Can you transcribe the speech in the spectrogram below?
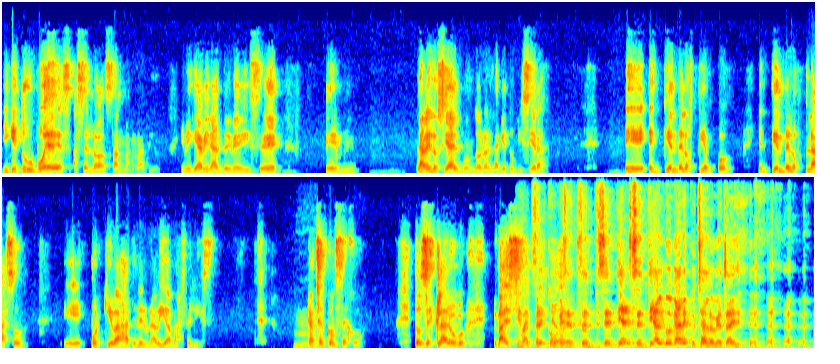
y que tú puedes hacerlo avanzar más rápido. Y me queda mirando y me dice, em, la velocidad del mundo no es la que tú quisieras. Eh, entiende los tiempos, entiende los plazos, eh, porque vas a tener una vida más feliz. Mm. ¿Cacha el consejo? Entonces, claro, más encima Como que sentía, algo acá al escucharlo, ¿cachai?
